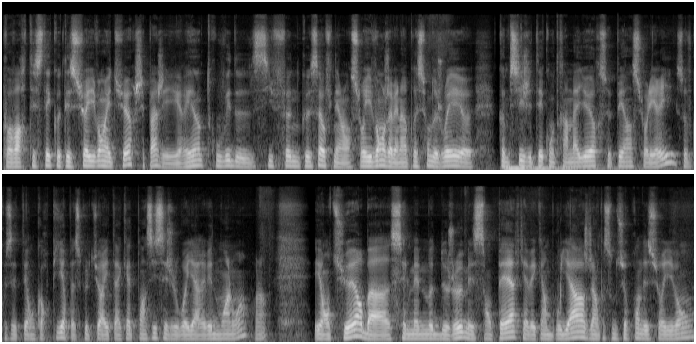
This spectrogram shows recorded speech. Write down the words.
pour avoir testé côté survivant et tueur, je sais pas, j'ai rien trouvé de si fun que ça au final. En survivant, j'avais l'impression de jouer euh, comme si j'étais contre un Mailleur ce P1 sur les riz, sauf que c'était encore pire parce que le tueur était à 4.6 et je le voyais arriver de moins loin. Voilà. Et en tueur, bah, c'est le même mode de jeu, mais sans perk, avec un brouillard. J'ai l'impression de surprendre des survivants.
